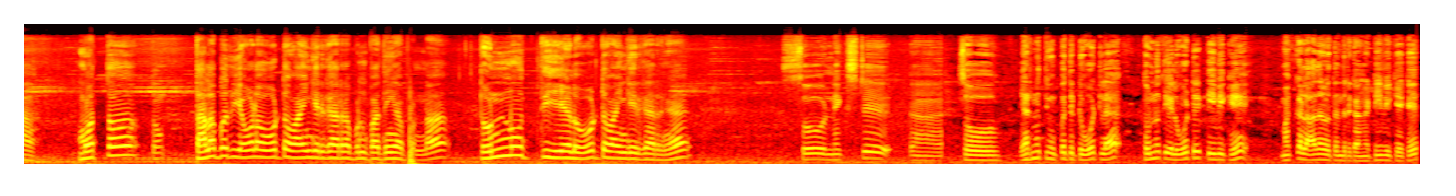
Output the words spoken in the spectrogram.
ஆ மொத்தம் தளபதி எவ்வளோ ஓட்டு வாங்கியிருக்காரு அப்படின்னு பார்த்தீங்க அப்படின்னா தொண்ணூற்றி ஏழு ஓட்டு வாங்கியிருக்காருங்க. ஸோ நெக்ஸ்ட்டு ஸோ இரநூத்தி முப்பத்தெட்டு ஓட்டில் தொண்ணூற்றி ஏழு ஓட்டு டிவிக்கே மக்கள் ஆதரவு தந்திருக்காங்க டிவிகேக்கு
